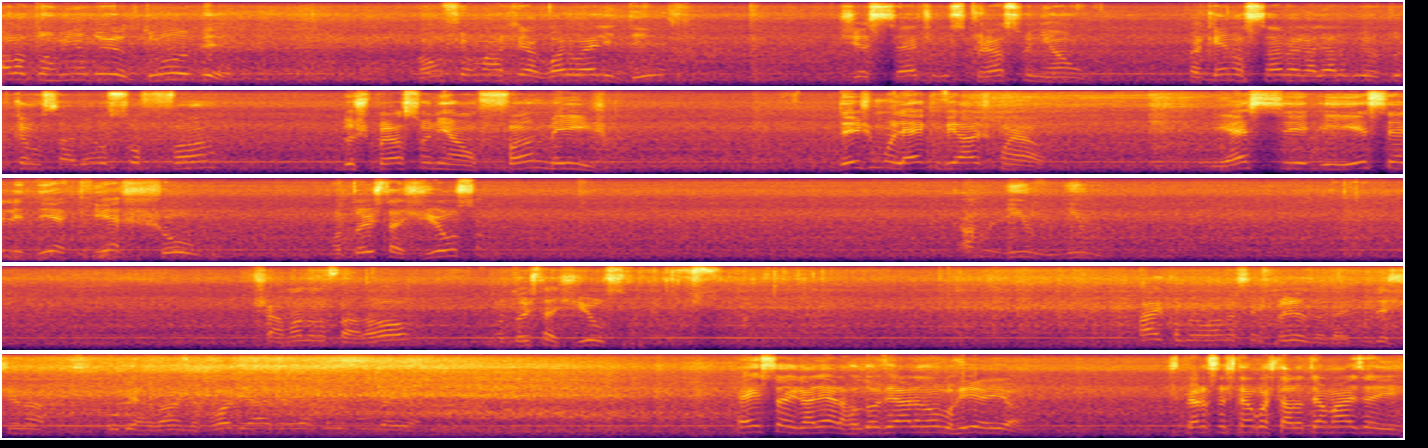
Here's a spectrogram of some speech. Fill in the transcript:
Fala turminha do YouTube. Vamos filmar aqui agora o LD G7 do Expresso União. Pra quem não sabe, a galera do YouTube que não sabe, eu sou fã do Expresso União, fã mesmo. Desde moleque viajo com ela. E esse, e esse LD aqui é show. Motorista Gilson. Carro lindo, lindo. Chamando no farol. Motorista Gilson. Ai, como eu amo essa empresa, velho. Com destino a Uberlândia. Boa viagem aí a todo mundo aí, ó. É isso aí, galera. Rodoviária Novo Rio aí, ó. Espero que vocês tenham gostado. Até mais aí.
